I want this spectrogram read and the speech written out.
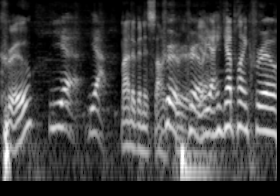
Crew Yeah, yeah. might have been his song. Crew, Crew. crew. Yeah. he kept playing crew.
